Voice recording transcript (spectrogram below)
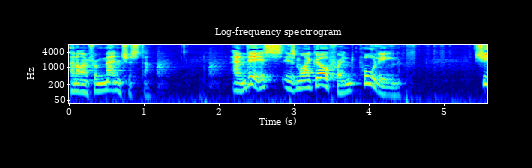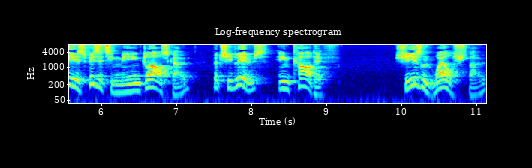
and I'm from Manchester. And this is my girlfriend Pauline. She is visiting me in Glasgow, but she lives in Cardiff. She isn't Welsh though.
